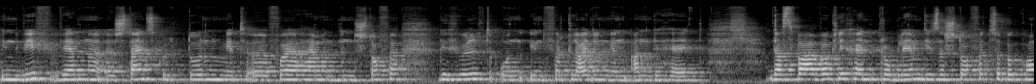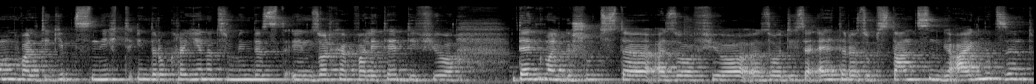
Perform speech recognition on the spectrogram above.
In Lviv werden äh, Steinskulpturen mit äh, feuerhemmenden Stoffen gehüllt und in Verkleidungen angehängt. Das war wirklich ein Problem, diese Stoffe zu bekommen, weil die gibt es nicht in der Ukraine, zumindest in solcher Qualität, die für denkmalgeschützte, also für äh, so diese ältere Substanzen geeignet sind.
